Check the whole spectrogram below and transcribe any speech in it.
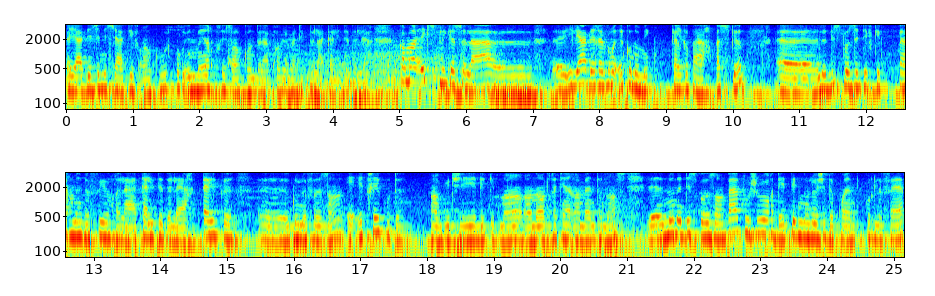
il y a des initiatives en cours pour une meilleure prise en compte de la problématique de la qualité de l'air. Comment expliquer cela euh, euh, Il y a des raisons économiques quelque part parce que euh, le dispositif qui permet de suivre la qualité de l'air tel que nous le faisons est très coûteux en budget d'équipement, en entretien, en maintenance. Euh, nous ne disposons pas toujours des technologies de pointe pour le faire.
